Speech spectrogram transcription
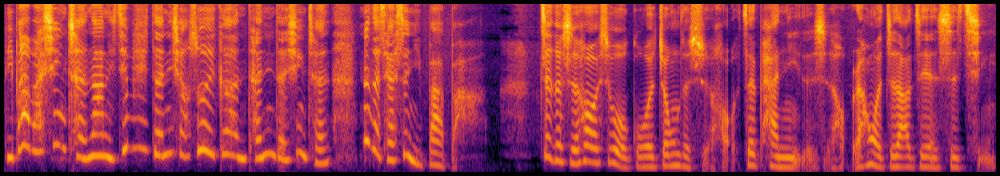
你爸爸姓陈啊，你记不记得你小时候有一个很疼你的姓陈，那个才是你爸爸。这个时候是我国中的时候，最叛逆的时候，然后我知道这件事情，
